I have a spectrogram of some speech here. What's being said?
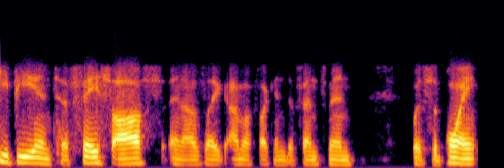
TP into face offs, and I was like, I'm a fucking defenseman. What's the point?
